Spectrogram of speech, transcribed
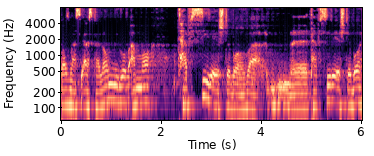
باز مسیح از کلام می‌گفت اما تفسیر اشتباه و تفسیر اشتباه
